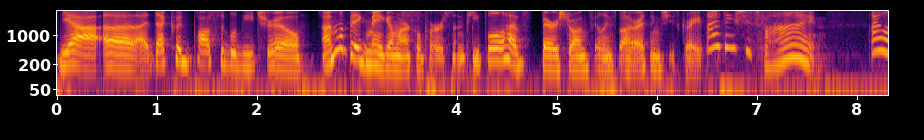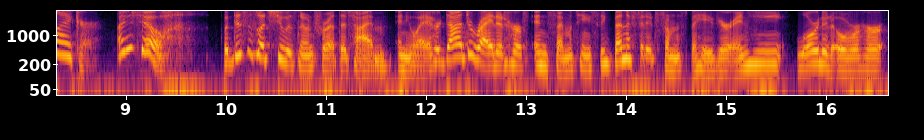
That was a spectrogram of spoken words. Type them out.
Yeah, uh, that could possibly be true. I'm a big Meghan Markle person. People have very strong feelings about her. I think she's great. I think she's fine. I like her. I do too. But this is what she was known for at the time, anyway. Her dad derided her and simultaneously benefited from this behavior, and he lorded over her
